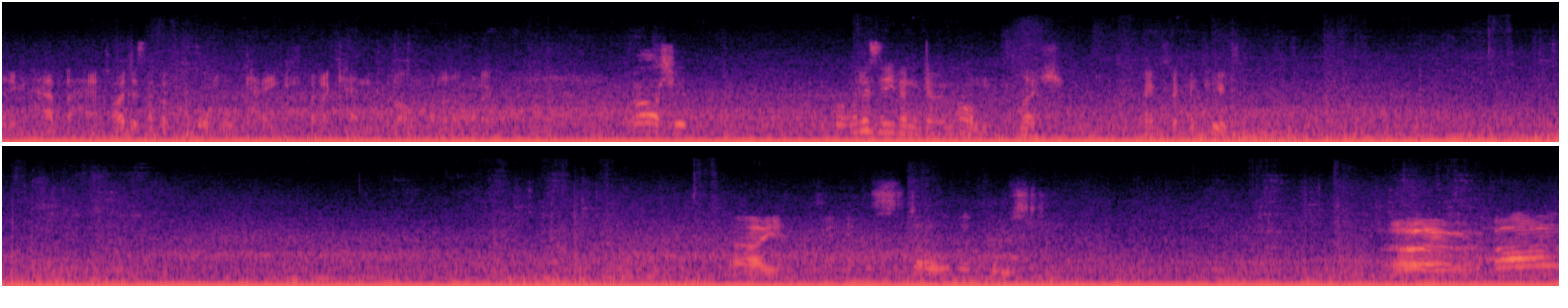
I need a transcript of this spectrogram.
I don't even have a hat, I just have a portal cake that I can put on, but I don't want to. Oh shit. Well, what is even going on? Like, I'm so confused. Oh yeah. I stole the boost. Oh. Oh.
